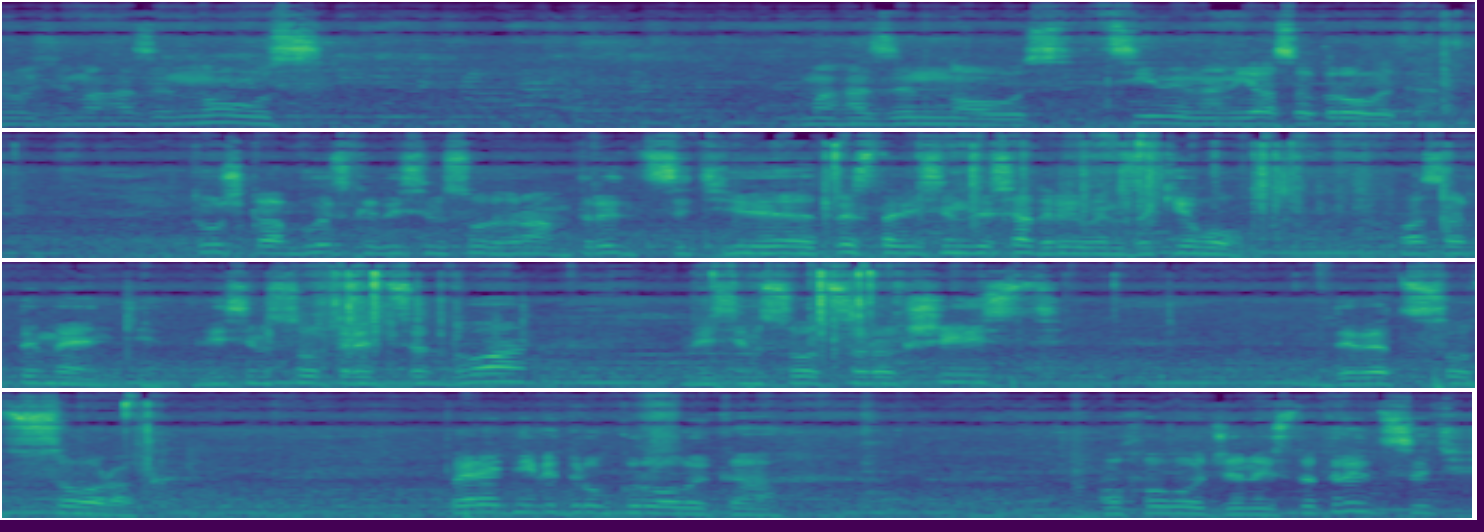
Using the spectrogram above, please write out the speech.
Друзі, магазин Новус. Магазин Новус. Ціни на м'ясо кролика. Тушка близько 800 грам, 30, е, 380 гривень за кіло. В асортименті. 832, 846, 940. Передній відруб кролика охолоджений 130,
